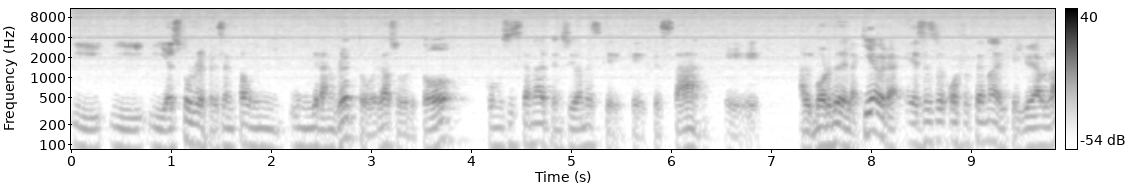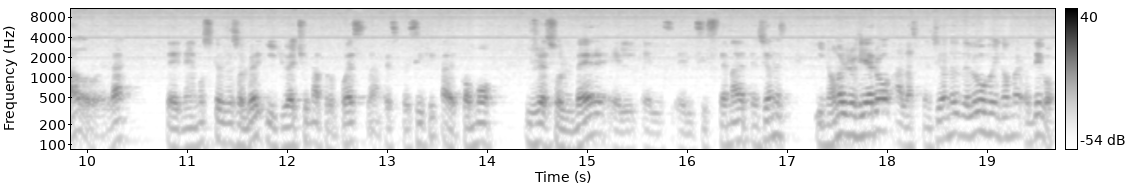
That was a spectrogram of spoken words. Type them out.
y, esto representa un, gran reto, ¿verdad? Sobre todo con un sistema de pensiones que, está eh, al borde de la quiebra. Ese es otro tema del que yo he hablado, ¿verdad? tenemos que resolver y yo he hecho una propuesta específica de cómo resolver el, el, sistema de pensiones y no me refiero a las pensiones de lujo y no me digo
